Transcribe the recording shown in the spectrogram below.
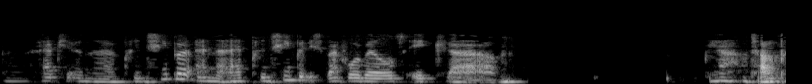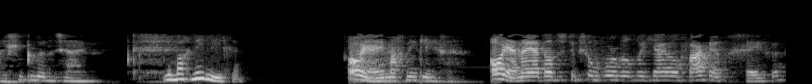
eh, heb je een principe. En het principe is bijvoorbeeld, ik, ehm, ja, wat zou een principe kunnen zijn? Je mag niet liegen. Oh ja, je mag niet liegen. Oh ja, nou ja, dat is natuurlijk zo'n voorbeeld wat jij wel vaker hebt gegeven.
